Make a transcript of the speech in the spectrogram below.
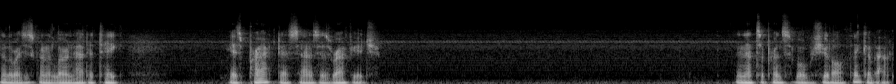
In other words, he's going to learn how to take his practice as his refuge. And that's a principle we should all think about.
